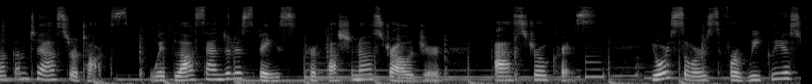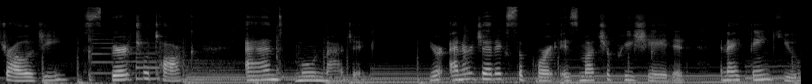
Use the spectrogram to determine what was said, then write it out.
Welcome to Astro Talks with Los Angeles based professional astrologer Astro Chris, your source for weekly astrology, spiritual talk, and moon magic. Your energetic support is much appreciated, and I thank you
